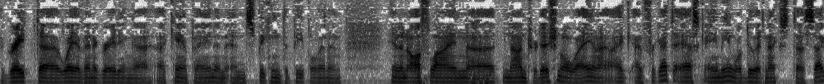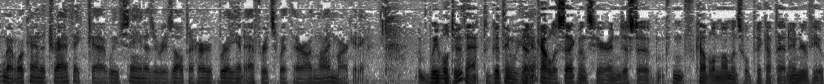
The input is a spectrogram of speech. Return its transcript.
A great uh, way of integrating a, a campaign and, and speaking to people in an in an offline, uh, non-traditional way. And I, I, I forgot to ask Amy, and we'll do it next uh, segment. What kind of traffic uh, we've seen as a result of her brilliant efforts with their online marketing? We will do that. The good thing we've got Yeah. a couple of segments here. In just a couple of moments, we'll pick up that interview.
